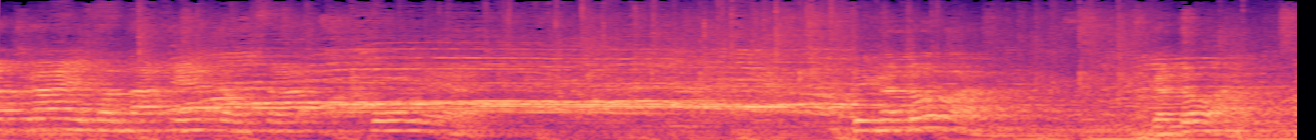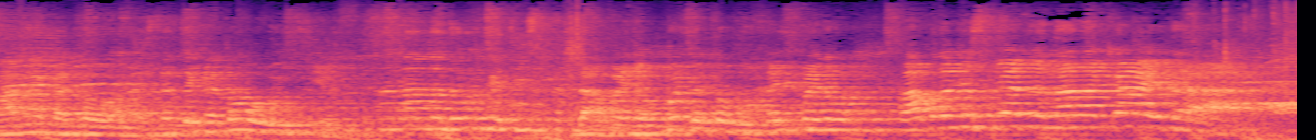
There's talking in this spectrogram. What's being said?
Какая-то на этом поле. Ты готова? Готова? Она готова, Настя. Ты готова уйти? Нам надо уходить. Да, пойдем. Мы готовы уходить, поэтому аплодисменты на Накайда!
